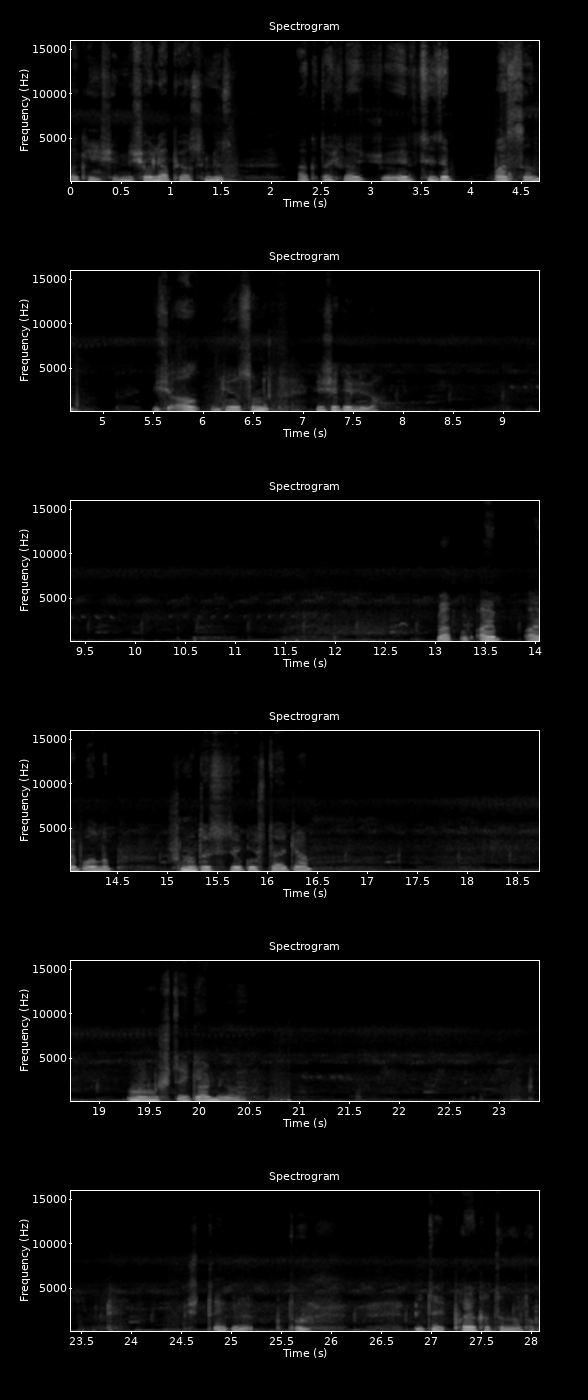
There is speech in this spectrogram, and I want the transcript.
Bakın şimdi şöyle yapıyorsunuz. Arkadaşlar şu ev size basın. İşe al diyorsunuz. işe geliyor. Bak ay, araba alıp şunu da size göstereceğim. Ama müşteri gelmiyor. İşte bir de para kazanalım.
